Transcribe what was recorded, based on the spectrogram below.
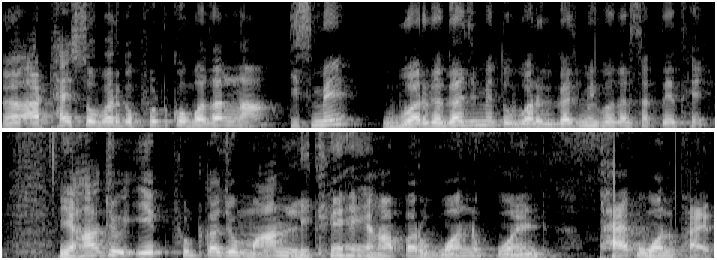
अट्ठाईस वर्ग फुट को बदलना, किसमें? वर्ग गज में तो वर्ग गज में भी बदल सकते थे। यहाँ जो एक फुट का जो मान लिखे हैं, यहाँ पर one point five one five,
